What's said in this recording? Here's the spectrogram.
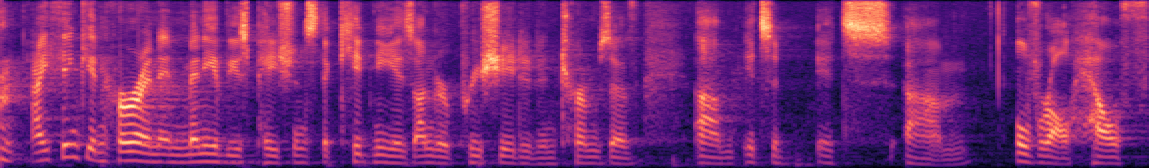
I think in her and in many of these patients, the kidney is underappreciated in terms of um, its a, its um, overall health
